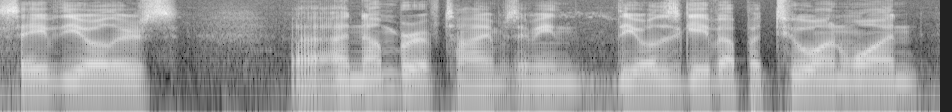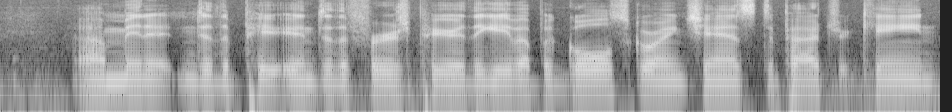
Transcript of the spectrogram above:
saved the Oilers uh, a number of times. I mean, the Oilers gave up a two-on-one uh, minute into the into the first period. They gave up a goal-scoring chance to Patrick Kane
